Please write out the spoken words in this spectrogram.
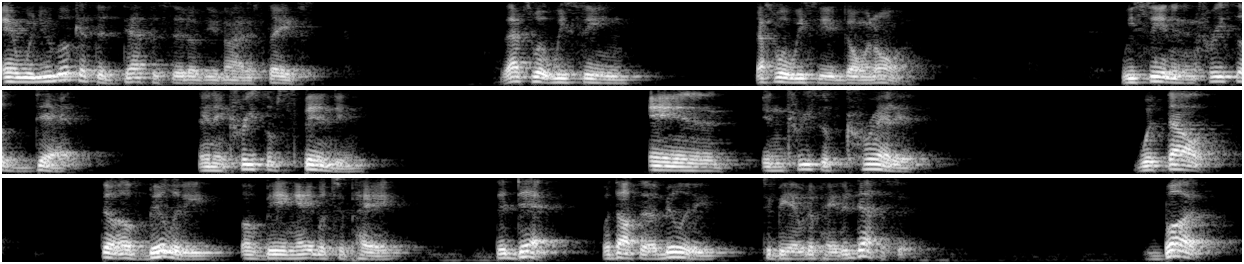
And when you look at the deficit of the United States, that's what we see. That's what we see it going on. We see an increase of debt an increase of spending, and an increase of credit without the ability of being able to pay the debt, without the ability to be able to pay the deficit. But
